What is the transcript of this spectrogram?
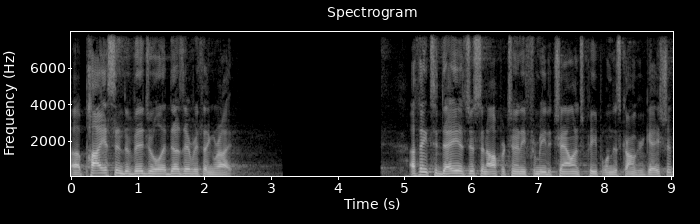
uh, pious individual that does everything right. I think today is just an opportunity for me to challenge people in this congregation.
